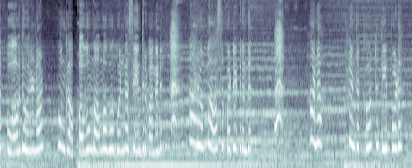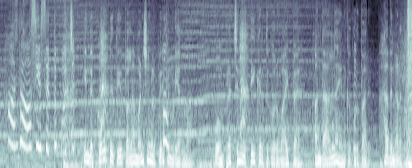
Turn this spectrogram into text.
எப்போவாவது ஒரு நாள் உங்க அப்பாவும் மாமாவும் ஒன்னா சேர்ந்துருவாங்கன்னு நான் ரொம்ப ஆசைப்பட்டுட்டு இருந்தேன். ஆனா இந்த கோர்ட்டு தீர்ப்போட அந்த ஆசையை செத்து போச்சு. இந்த கோர்ட்டு தீர்ப்பெல்லாம் மனுஷங்களை பிரிக்க முடியாதுமா. உன் பிரச்சனையை தீர்க்கறதுக்கு ஒரு வாய்ப்பை அந்த அல்லாஹ் எனக்கு கொடுப்பாரு. அது நடக்கும்.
